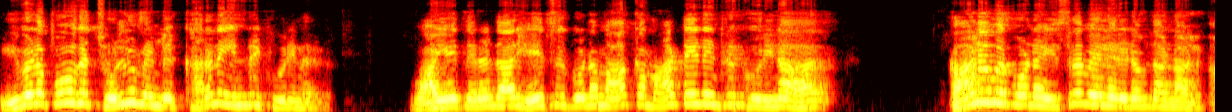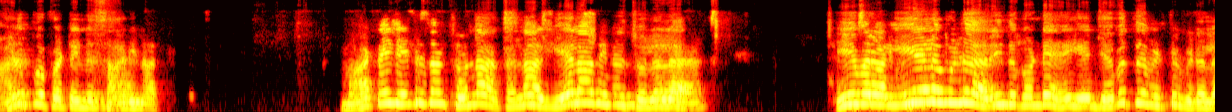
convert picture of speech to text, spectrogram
இவள போக சொல்லும் என்று கருணையின்றி கூறினர். வாயை திறந்தார் இயேசு குணமாக்க மாட்டேன் என்று கூறினார். காணாமற் போன இஸ்ரவேலரிடம் தான் நான் அனுப்பப்பட்டேன் என்று சாடினார். மாட்டேன் என்று தான் சொன்னார். தன்னால் இயலாது என்று சொல்லல. இவரால் இயலும்னு அறிந்து கொண்டே என் ஜெபத்தை விட்டு விடல.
